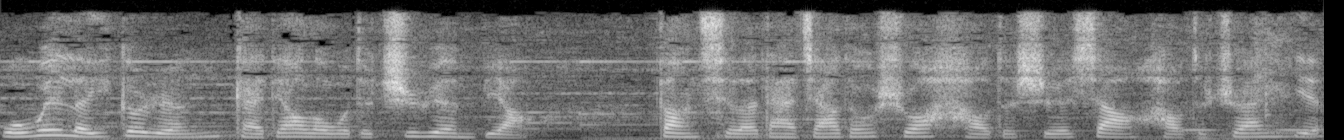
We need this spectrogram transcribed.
我为了一个人改掉了我的志愿表？放弃了大家都说好的学校、好的专业，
